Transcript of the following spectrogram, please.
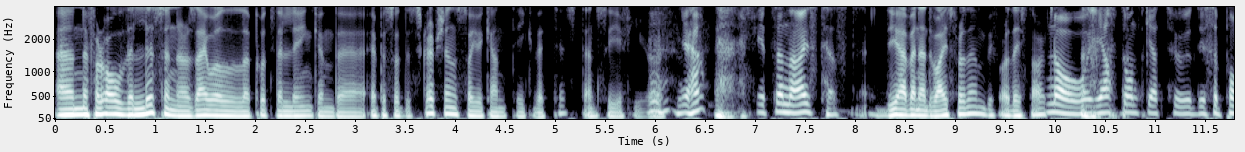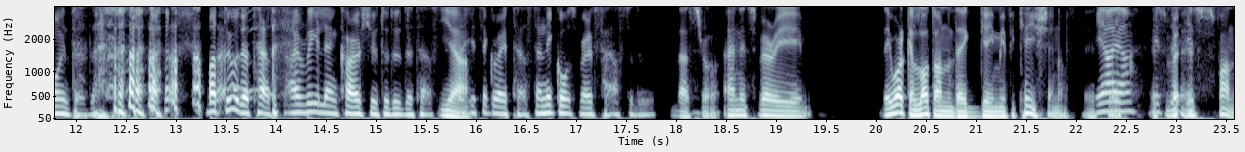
And for all the listeners, I will put the link in the episode description so you can take the test and see if you. Mhm, Yeah, it's a nice test. Do you have an advice for them before they start? No, just don't get too disappointed. but do the test. I really encourage you to do the test. It's a- Yeah. It's a, great test and it goes very fast to do it. That's true. And it's very, they work a lot on the gamification of the Yeah, test. yeah. It's, It's- ve- it's fun.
